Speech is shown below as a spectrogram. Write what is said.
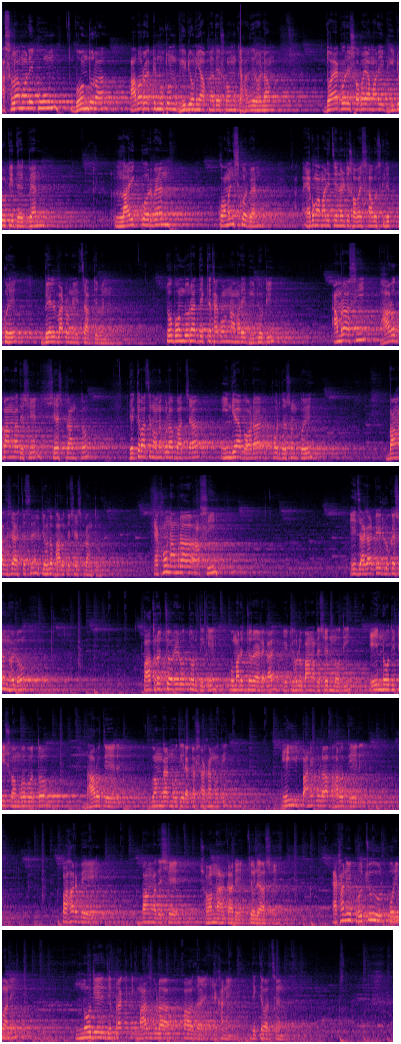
আসসালামু আলাইকুম। বন্ধুরা, আবারও একটি নতুন ভিডিও নিয়ে আপনাদের সম্মুখে হাজির হলাম। দয়া করে সবাই আমার এই ভিডিওটি দেখবেন, লাইক করবেন, কমেন্টস করবেন এবং আমার এই চ্যানেলটি সবাই সাবস্ক্রাইব করে বেল বাটনে চাপ দেবেন। তো বন্ধুরা, দেখতে থাকুন আমার এই ভিডিওটি। আমরা আছি ভারত বাংলাদেশের শেষ প্রান্ত। দেখতে পাচ্ছেন অনেকগুলো বাচ্চা ইন্ডিয়া বর্ডার পরিদর্শন করে বাংলাদেশে আসতেছে, এটি হলো ভারতের শেষ প্রান্ত। এখন আমরা আসি। এই জায়গাটির লোকেশন হলো পাথরের উত্তর দিকে কুমারের এলাকায়। এটি হলো বাংলাদেশের নদী। এই নদীটি সম্ভবত ভারতের গঙ্গা নদীর একটা শাখা নদী। এই পানিগুলা ভারতের পাহাড় বেয়ে বাংলাদেশে ঝর্ণা আকারে চলে আসে। এখানে প্রচুর পরিমাণে নদীর যে প্রাকৃতিক মাছগুলা পাওয়া যায় এখানে, দেখতে পাচ্ছেন।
